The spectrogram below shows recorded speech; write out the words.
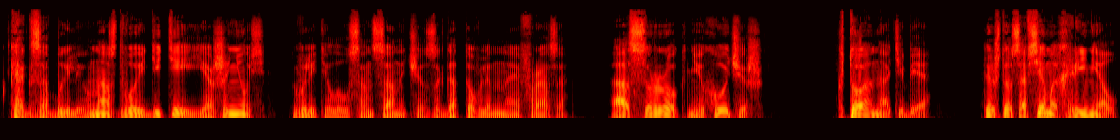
«Как забыли? У нас двое детей, я женюсь», — вылетела у Сансаныча заготовленная фраза. «А срок не хочешь? Кто она тебе? Ты что, совсем охренел?»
